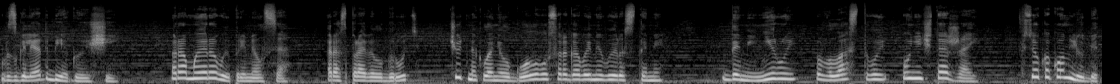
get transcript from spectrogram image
взгляд бегающий. Ромеро выпрямился, расправил грудь, чуть наклонил голову с роговыми выростами – Доминируй, властвуй, уничтожай. Все как он любит.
